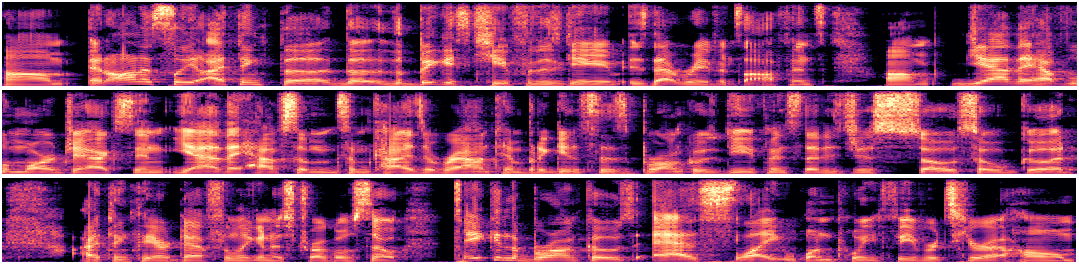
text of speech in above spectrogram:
Um, and honestly, I think the, the the biggest key for this game is that Ravens offense. Um, yeah, they have Lamar Jackson. Yeah, they have some some guys around him, but against this Broncos defense that is just so so good, I think they are definitely going to struggle. So taking the Broncos as slight one point favorites here at home,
